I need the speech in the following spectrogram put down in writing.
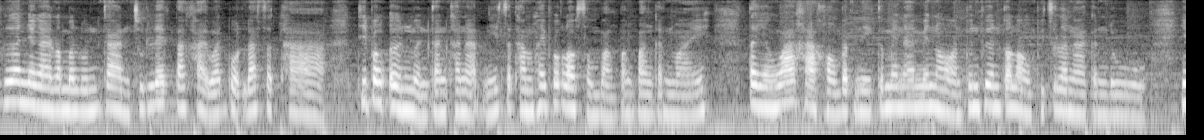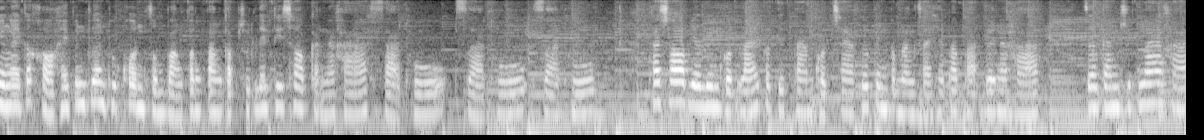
เพื่อนๆ ยังไงเรามาลุ้นกันชุดเลขตาข่ายวัดบทราชศรัทธาที่บังเอิญเหมือนกันขนาดนี้จะทำให้พวกเราสมหวังปังๆกันไหม แต่ยังว่าค่ะของแบบนี้ก็ไม่แน่ไม่นอน เพื่อนๆ ก็ลองพิจารณากันดู ยังไงก็ขอให้เพื่อนๆ ทุกคนสมหวังปังๆ กับชุดเลขที่ชอบกันนะคะ สาธุ สาธุ สาธุ ถ้าชอบอย่าลืมกดไลค์กดติดตามกดแชร์เพื่อเป็นกำลังใจให้ป้าปะด้วยนะคะ เจอกันคลิปหน้าค่ะ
